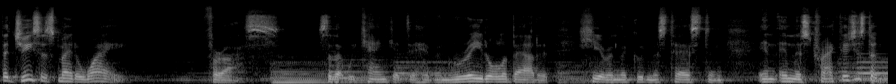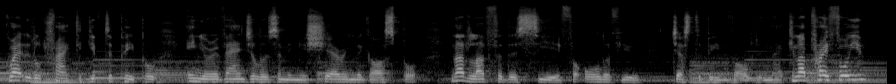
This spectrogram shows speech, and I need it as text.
that Jesus made a way for us so that we can get to heaven. Read all about it here in the goodness test and in, in this track. There's just a great little track to give to people in your evangelism and your sharing the gospel. And I'd love for this year for all of you just to be involved in that. Can I pray for you?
